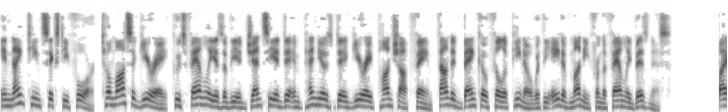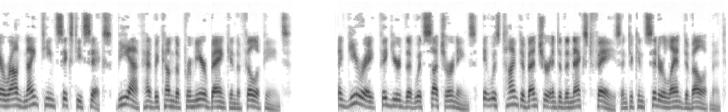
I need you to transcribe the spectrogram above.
in 1964, Tomas Aguirre, whose family is of the Agencia de Empeños de Aguirre pawnshop fame, founded Banco Filipino with the aid of money from the family business. By around 1966, BF had become the premier bank in the Philippines. Aguirre figured that with such earnings, it was time to venture into the next phase and to consider land development.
